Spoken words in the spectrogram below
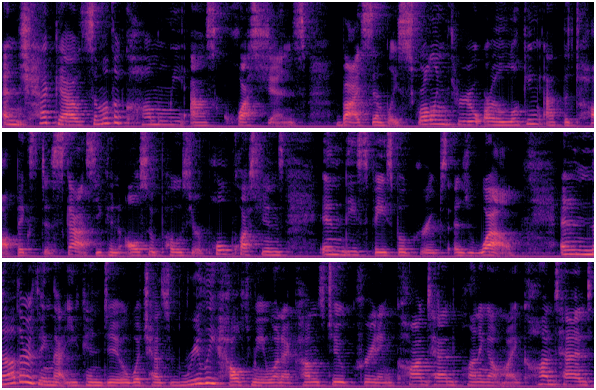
and check out some of the commonly asked questions by simply scrolling through or looking at the topics discussed. You can also post your poll questions in these Facebook groups as well. And another thing that you can do, which has really helped me when it comes to creating content, planning out my content,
